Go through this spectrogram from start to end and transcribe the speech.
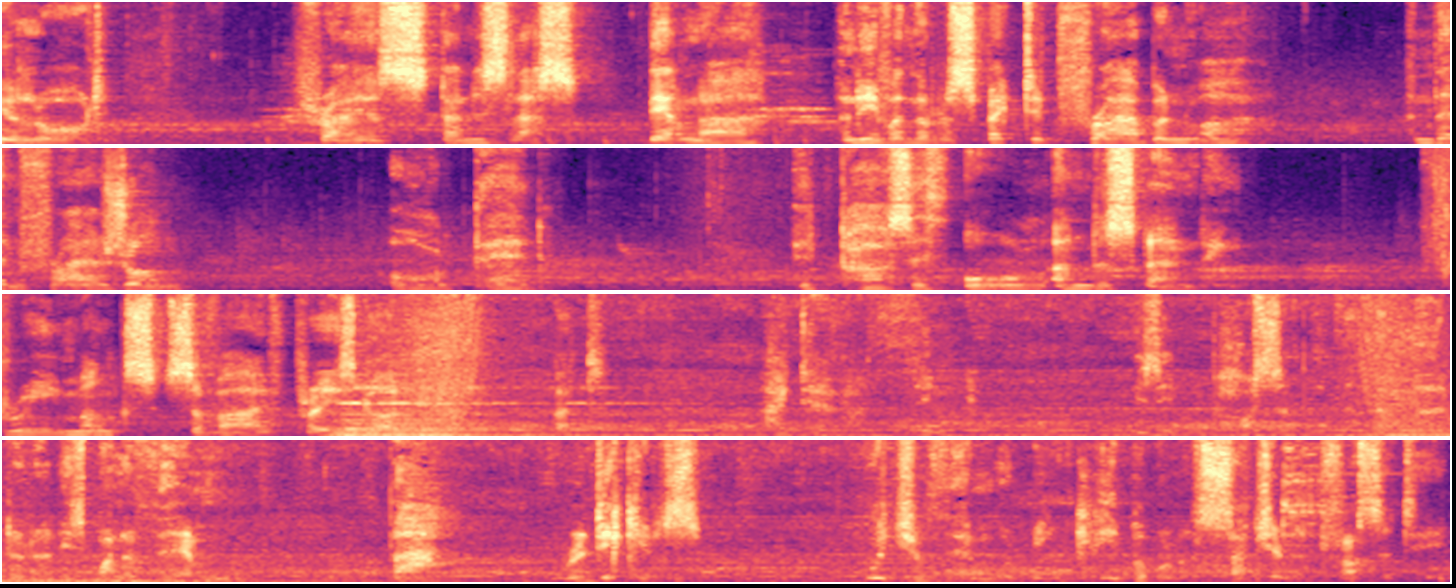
Dear Lord, Friars Stanislas, Bernard, and even the respected Friar Benoit, and then Friar Jean, all dead. It passeth all understanding. Three monks survive, praise God. But I dare not think. Is it possible that the murderer is one of them? Bah, ridiculous. Which of them would be capable of such an atrocity?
